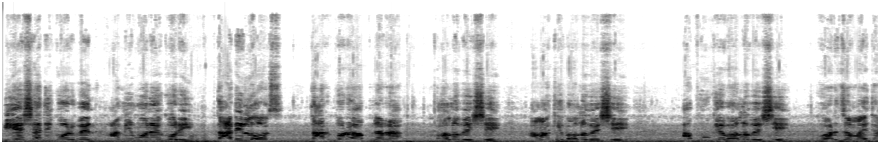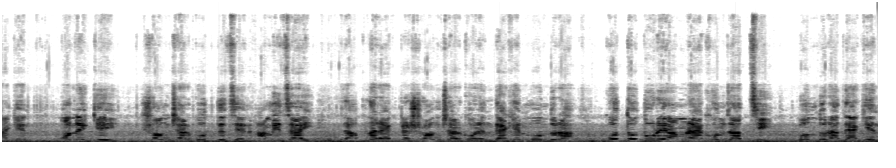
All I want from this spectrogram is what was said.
বিয়ে শাদী করবেন, আমি মনে করি তারই লস তারপরে আপনারা ভালোবেসে, আমাকে ভালোবেসে, আপুকে ভালোবেসে ঘর জামাই থাকেন। অনেকেই সংসার করতেছেন। আমি চাই যে আপনারা একটা সংসার করেন। দেখেন বন্ধুরা, কত দূরে আমরা এখন যাচ্ছি। বন্ধুরা দেখেন,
